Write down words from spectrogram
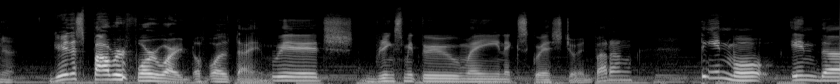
Yeah. Greatest power forward of all time. Which brings me to my next question. Parang, tingin mo, in the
